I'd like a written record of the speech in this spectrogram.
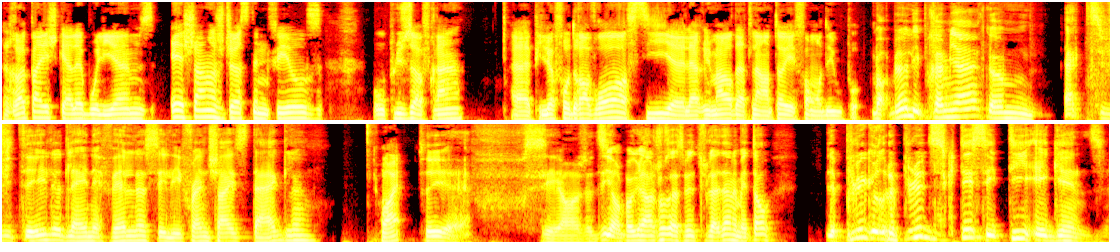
repêchent Caleb Williams, échangent Justin Fields au plus offrant, euh, puis là, faudra voir si euh, la rumeur d'Atlanta est fondée ou pas. Bon, là, les premières comme activités là, de la NFL, c'est les franchise tags. Là. Ouais. Tu sais, euh, c'est, je dis, on n'a pas grand-chose à se mettre sous la dent. mettons, le plus le plus discuté, c'est T. Higgins.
